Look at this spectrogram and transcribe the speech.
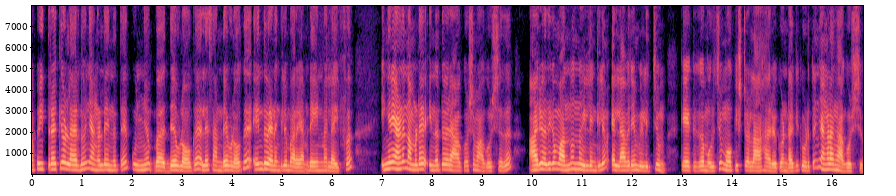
അപ്പോൾ ഇത്രയൊക്കെ ഉള്ളായിരുന്നു. ഞങ്ങളുടെ ഇന്നത്തെ കുഞ്ഞ് ബർത്ത്ഡേ വ്ളോഗ് അല്ലെ സൺഡേ വ്ളോഗ് എന്ത് വേണമെങ്കിലും പറയാം. ഡേ ഇൻ മൈ ലൈഫ് ഇങ്ങനെയാണ് നമ്മുടെ ഇന്നത്തെ ഒരു ആഘോഷം ആഘോഷിച്ചത്. ആരും അധികം വന്നൊന്നും ഇല്ലെങ്കിലും എല്ലാവരെയും വിളിച്ചും കേക്കൊക്കെ മുറിച്ചും മോക്ക് ഇഷ്ടമുള്ള ആഹാരമൊക്കെ ഉണ്ടാക്കി കൊടുത്തും ഞങ്ങളങ്ങ് ആഘോഷിച്ചു.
